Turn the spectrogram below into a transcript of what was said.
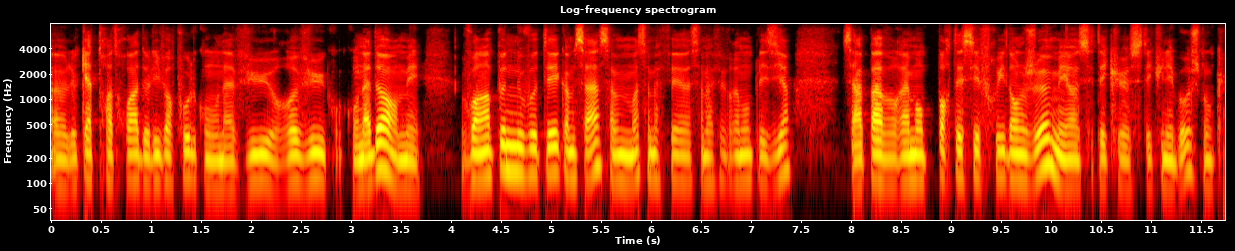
euh, le 4-3-3 de Liverpool qu'on a vu, revu, qu'on adore, mais voir un peu de nouveauté comme ça, ça moi ça m'a fait, ça m'a fait vraiment plaisir. Ça n'a pas vraiment porté ses fruits dans le jeu, mais c'était que c'était qu'une ébauche, donc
